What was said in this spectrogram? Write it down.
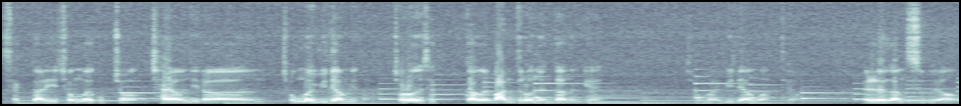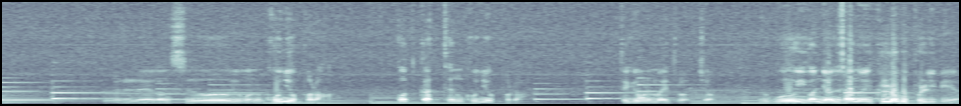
색깔이 정말 곱죠. 자연이란 정말 위대합니다. 저런 색감을 만들어낸다는 게 정말 위대한 것 같아요. 엘레강스고요. 엘레강스 요거는 고니오퍼라. 꽃 같은 고니오퍼라. 되게 오랜만에 들어왔죠. 그리고 이건 연산호인 글로브 폴립이에요.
